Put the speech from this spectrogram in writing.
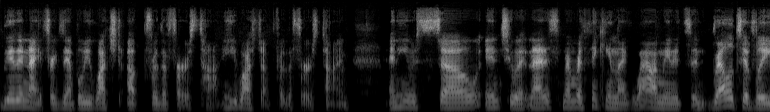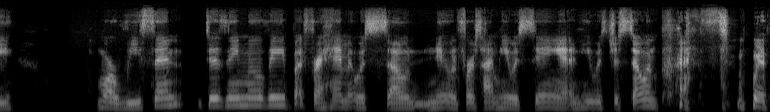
the other night, for example, we watched Up for the first time. He watched Up for the first time and he was so into it. And I just remember thinking, like, wow, I mean, it's a relatively more recent Disney movie, but for him it was so new and first time he was seeing it and he was just so impressed with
